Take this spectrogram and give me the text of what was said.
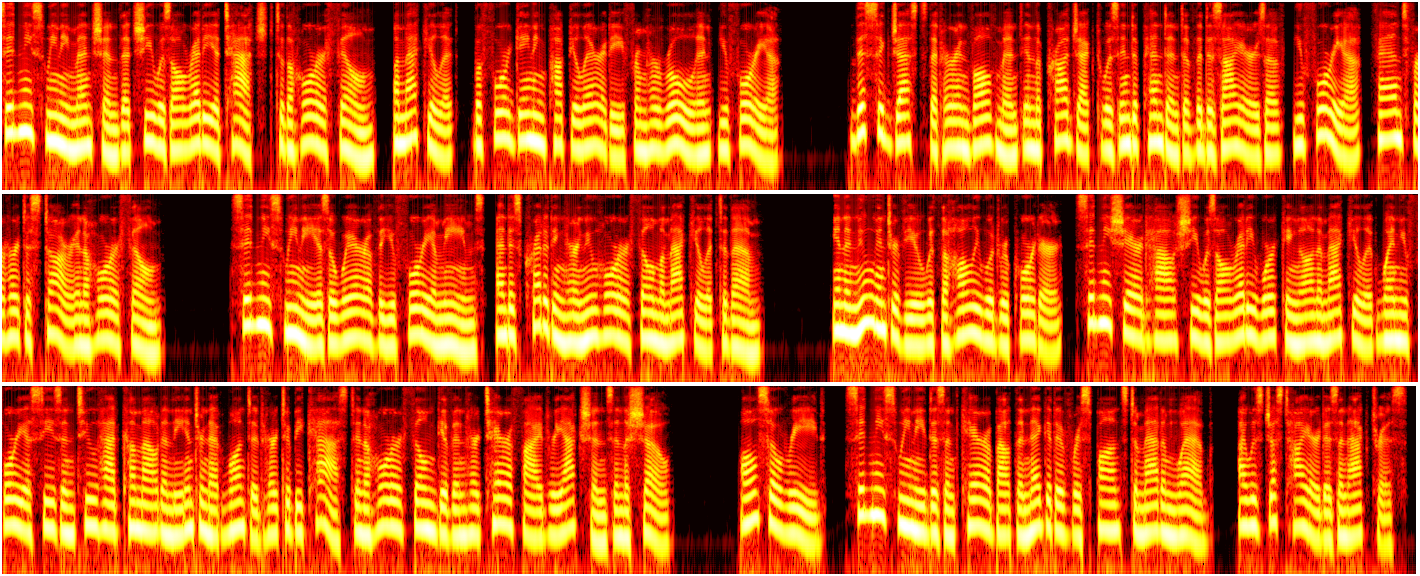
Sydney Sweeney mentioned that she was already attached to the horror film, Immaculate, before gaining popularity from her role in Euphoria. This suggests that her involvement in the project was independent of the desires of Euphoria fans for her to star in a horror film. Sydney Sweeney is aware of the Euphoria memes, and is crediting her new horror film Immaculate to them. In a new interview with The Hollywood Reporter, Sydney shared how she was already working on Immaculate when Euphoria Season 2 had come out and the internet wanted her to be cast in a horror film given her terrified reactions in the show. Also read, Sydney Sweeney doesn't care about the negative response to Madame Web, I was just hired as an actress.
